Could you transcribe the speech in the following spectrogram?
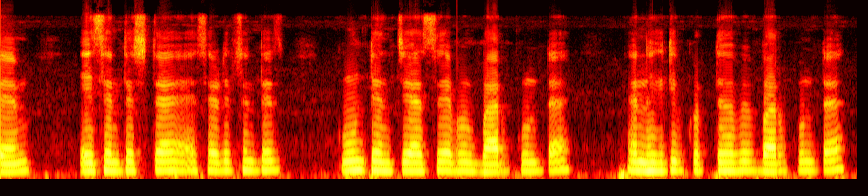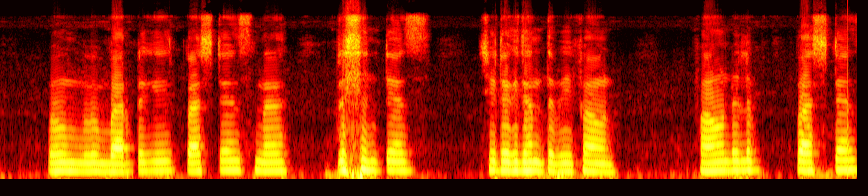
them এই সেন্টেন্সটা অ্যাসার্টিভ সেন্টেন্স কোন টেন্সে আছে এবং ভার্ব কোনটা? নেগেটিভ করতে হবে ভার্ব কোনটা? এবং ভার্বটা কি পাস্ট টেন্স না প্রেজেন্ট টেন্স সেটাকে জানতে হবে ফাউন্ড ফাউন্ড হলো past tense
